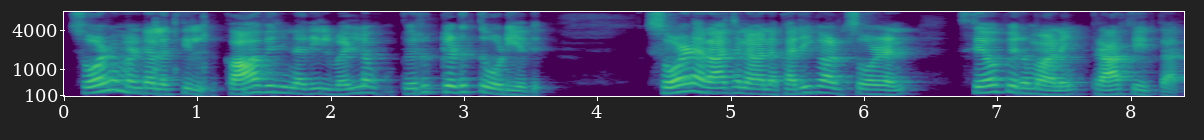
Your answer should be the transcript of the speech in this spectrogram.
சோழ மண்டலத்தில் காவிரி நதியில் வெள்ளம் பெருக்கெடுத்து ஓடியது. சோழராஜனான கரிகால் சோழன் சிவபெருமானை பிரார்த்தித்தார்.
